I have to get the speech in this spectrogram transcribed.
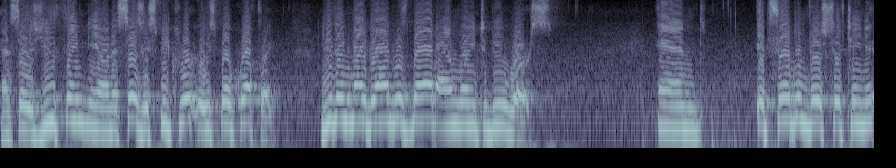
and says, You think, you know, and it says he, speaks, he spoke roughly. You think my dad was bad? I'm going to be worse. And it said in verse 15,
